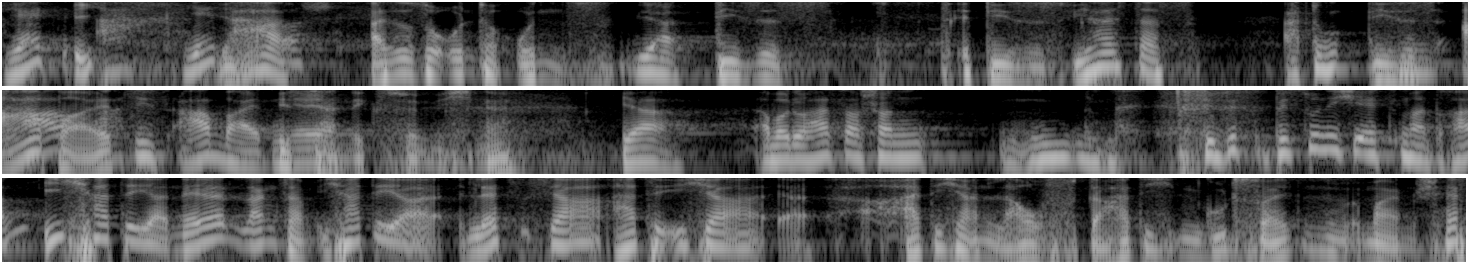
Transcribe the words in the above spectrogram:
Jetzt? Ich, Ach, jetzt? ja, also so unter uns. Ja. Dieses, dieses, wie heißt das? Ach, du, Dieses Arbeit Ach, dieses Arbeiten. Ist ja, ja, nichts für mich. Ne? ja, aber du hast auch schon. Du bist, bist du nicht jetzt mal dran? Ich hatte ja, ne, langsam. Ich hatte ja, letztes Jahr hatte ich ja, hatte ich ja einen Lauf. Da hatte ich ein gutes Verhältnis mit meinem Chef.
